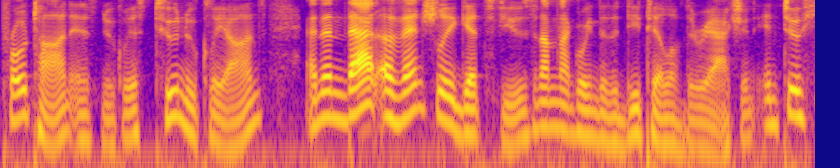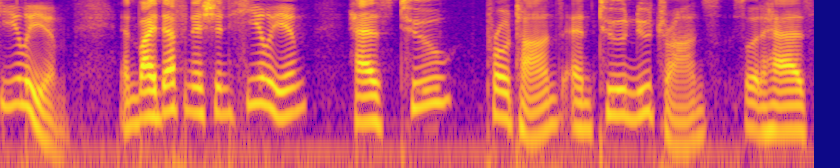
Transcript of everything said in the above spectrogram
proton in its nucleus, two nucleons. And then that eventually gets fused, and I'm not going into the detail of the reaction, into helium. And by definition, helium has two protons and two neutrons. So it has,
